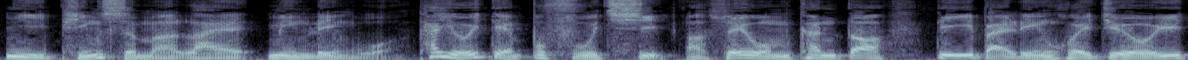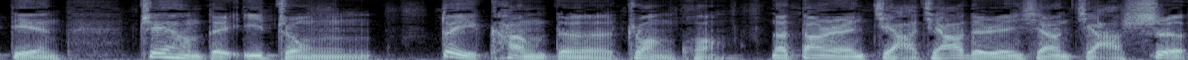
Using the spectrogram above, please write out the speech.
你凭什么来命令我？他有一点不服气啊，所以我们看到第一百零回就有一点这样的一种。对抗的状况，那当然贾家的人像贾赦、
